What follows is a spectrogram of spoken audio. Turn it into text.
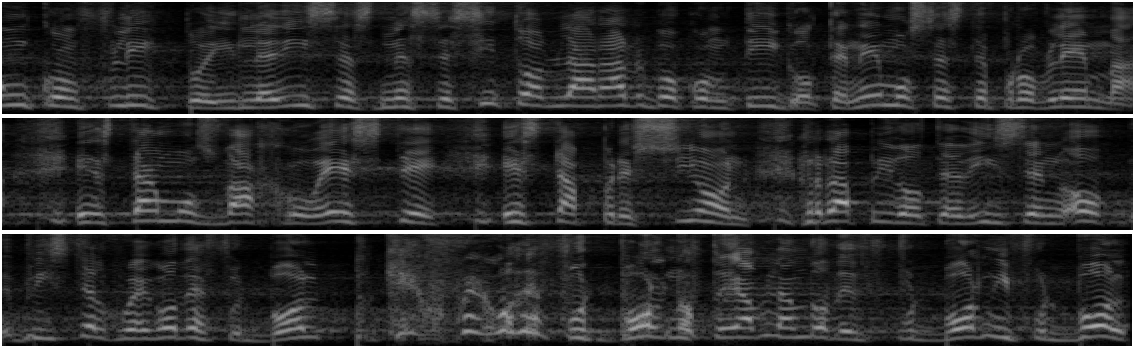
un conflicto y le dices, necesito hablar algo contigo, tenemos este problema, estamos bajo este, esta presión, rápido te dicen, oh, ¿viste el juego de fútbol? ¿Qué juego de fútbol? No estoy hablando de fútbol ni fútbol,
